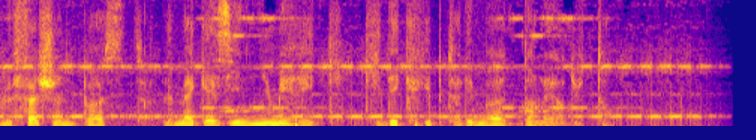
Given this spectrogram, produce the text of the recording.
Le Fashion Post, le magazine numérique qui décrypte les modes dans l'air du temps.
